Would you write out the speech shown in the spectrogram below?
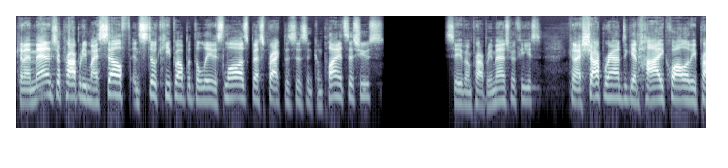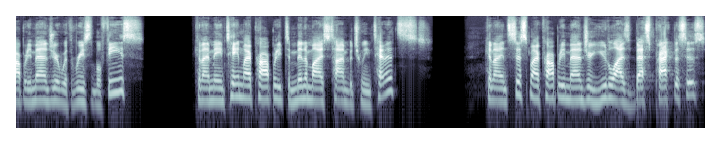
Can I manage the property myself and still keep up with the latest laws, best practices, and compliance issues? Save on property management fees. Can I shop around to get high quality property manager with reasonable fees? Can I maintain my property to minimize time between tenants? Can I insist my property manager utilize best practices,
